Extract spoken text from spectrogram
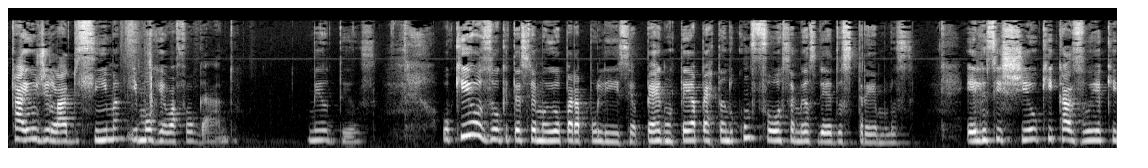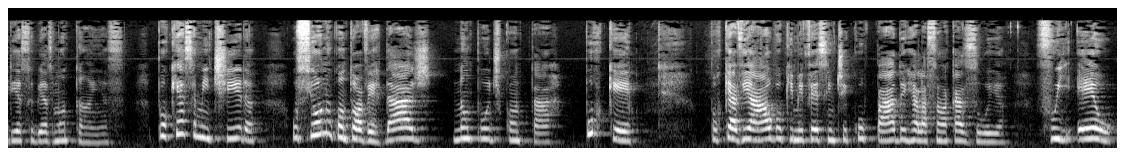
caiu de lá de cima e morreu afogado. Meu Deus. O que Yosuke testemunhou para a polícia? Perguntei, apertando com força meus dedos trêmulos. Ele insistiu que Kazuya queria subir as montanhas. Por que essa mentira? O senhor não contou a verdade? Não pude contar. Por quê? Porque havia algo que me fez sentir culpado em relação a Kazuya. Fui eu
